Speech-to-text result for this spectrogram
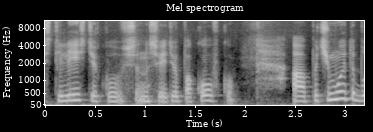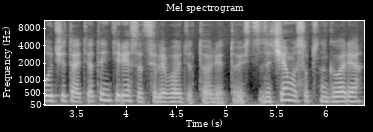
стилистику, все на свете, упаковку. А почему это будут читать? Это интересы целевой аудитории. То есть зачем вы, собственно говоря,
